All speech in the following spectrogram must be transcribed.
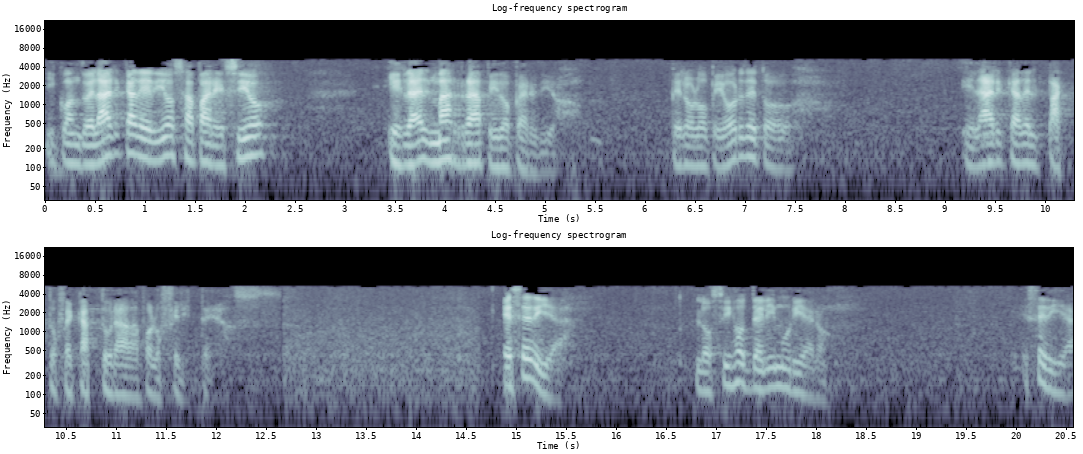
Y cuando el arca de Dios apareció, Israel más rápido perdió. Pero lo peor de todo, el arca del pacto fue capturada por los filisteos. Ese día, los hijos de Eli murieron. Ese día,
